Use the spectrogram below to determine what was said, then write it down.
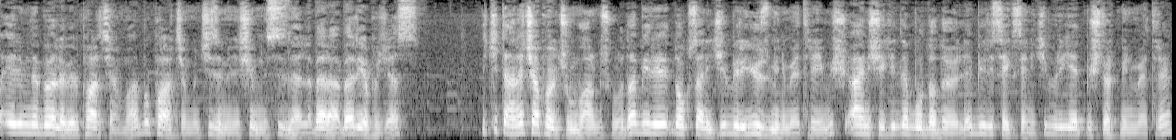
elimde böyle bir parçam var. Bu parçamın çizimini şimdi sizlerle beraber yapacağız. İki tane çap ölçüm varmış burada. Biri 92, biri 100 milimetreymiş. Aynı şekilde burada da öyle. Biri 82, biri 74 milimetre.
